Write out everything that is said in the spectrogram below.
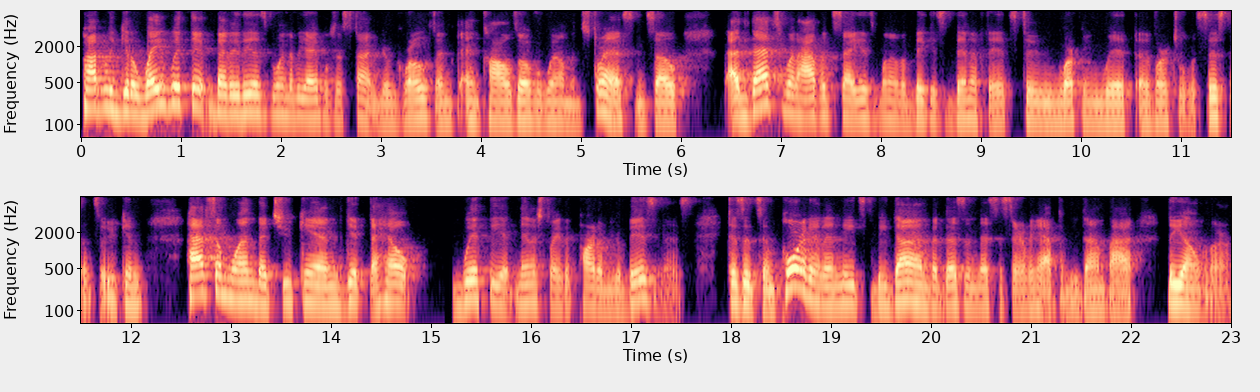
probably get away with it, but it is going to be able to stunt your growth and, and cause overwhelm and stress. And so uh, that's what I would say is one of the biggest benefits to working with a virtual assistant. So you can have someone that you can get the help with the administrative part of your business because it's important and needs to be done, but doesn't necessarily have to be done by the owner.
